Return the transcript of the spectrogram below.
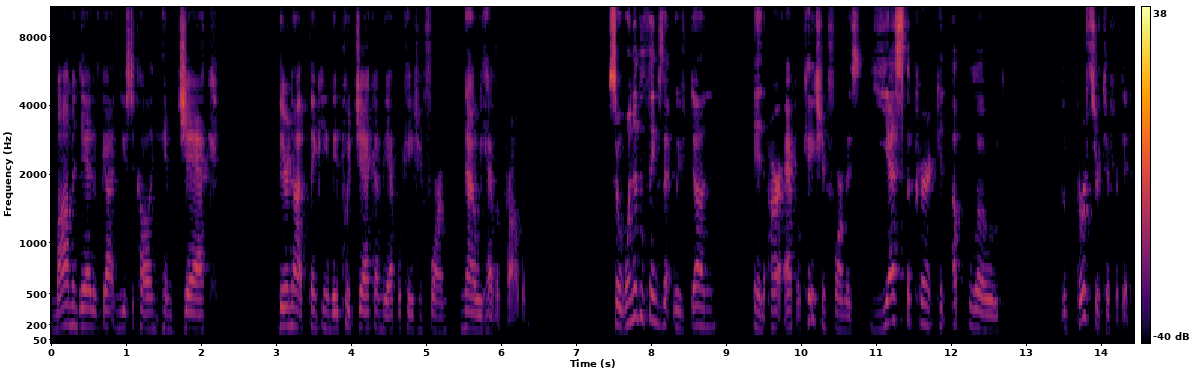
Mom and dad have gotten used to calling him Jack. They're not thinking they put Jack on the application form. Now we have a problem. So one of the things that we've done in our application form is, yes, the parent can upload the birth certificate,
